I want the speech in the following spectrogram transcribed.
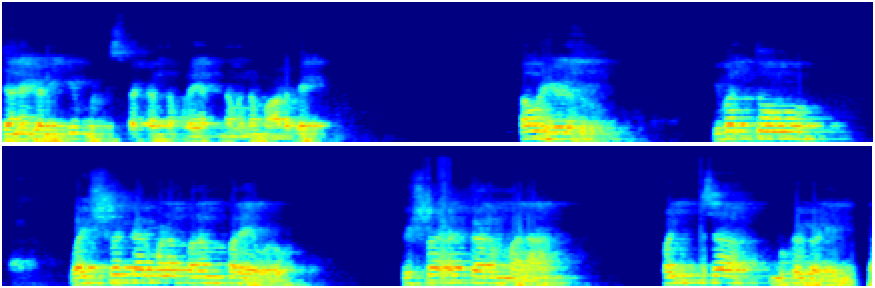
ಜನಗಳಿಗೆ ಮುಟ್ಟಿಸ್ತಕ್ಕಂಥ ಪ್ರಯತ್ನವನ್ನ ಮಾಡಬೇಕು. ಅವ್ರು ಹೇಳಿದ್ರು, ಇವತ್ತು ವೈಶ್ವಕರ್ಮಣ ಪರಂಪರೆಯವರು ವಿಶ್ವಕರ್ಮನ ಪಂಚಮುಖಗಳಿಂದ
